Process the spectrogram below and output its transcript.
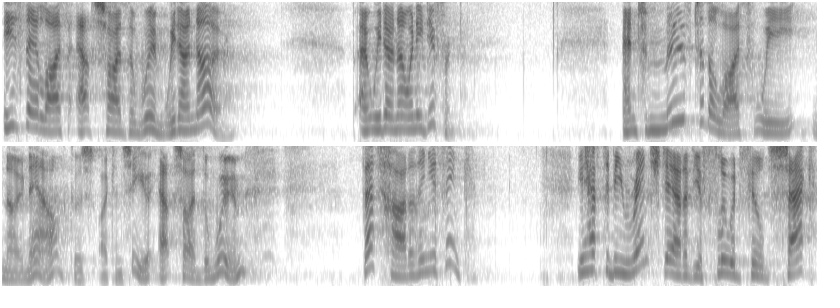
Is there life outside the womb? We don't know. And we don't know any different. And to move to the life we know now, because I can see you outside the womb, that's harder than you think. You have to be wrenched out of your fluid filled sac.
